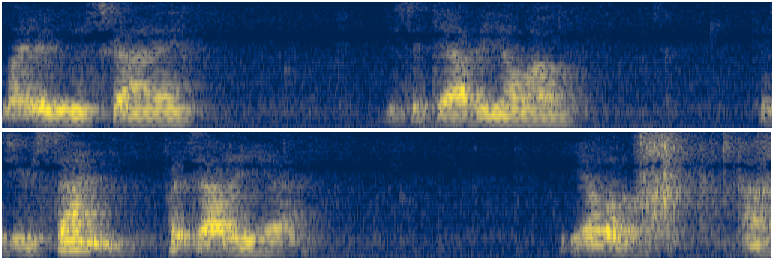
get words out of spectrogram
lighter than the sky just a dab of yellow, because your sun puts out a uh, yellow uh,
